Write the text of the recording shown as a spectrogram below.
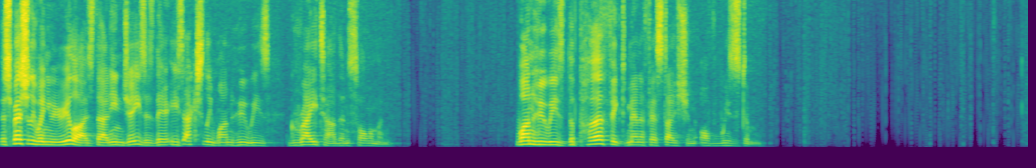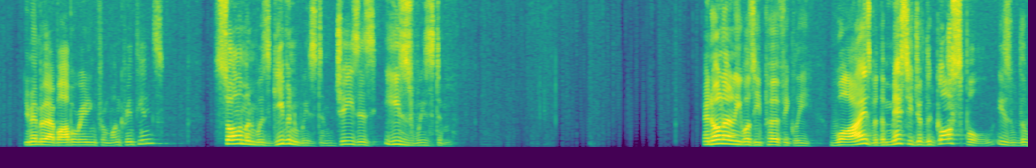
Especially when you realize that in Jesus there is actually one who is greater than Solomon, one who is the perfect manifestation of wisdom. Do you remember our Bible reading from 1 Corinthians? Solomon was given wisdom, Jesus is wisdom. And not only was he perfectly wise, but the message of the gospel is the,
